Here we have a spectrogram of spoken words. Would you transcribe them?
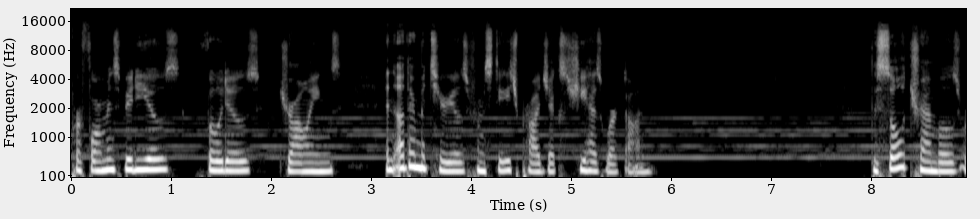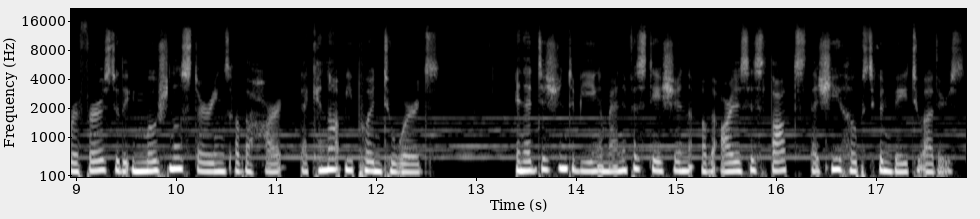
performance videos, photos, drawings, and other materials from stage projects she has worked on. The soul trembles refers to the emotional stirrings of the heart that cannot be put into words, in addition to being a manifestation of the artist's thoughts that she hopes to convey to others.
